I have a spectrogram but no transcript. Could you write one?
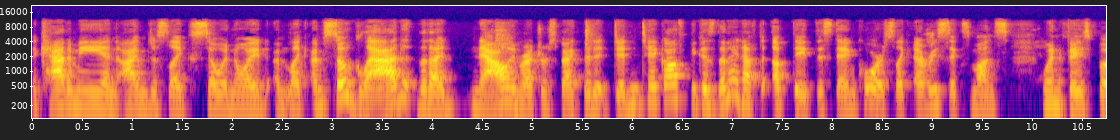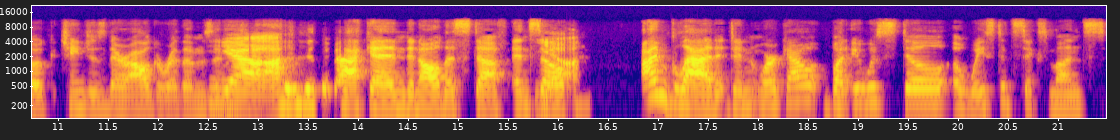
academy and i'm just like so annoyed i'm like i'm so glad that i now in retrospect that it didn't take off because then i'd have to update this dang course like every six months when facebook changes their algorithms and yeah the back end and all this stuff and so yeah. I'm glad it didn't work out but it was still a wasted six months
